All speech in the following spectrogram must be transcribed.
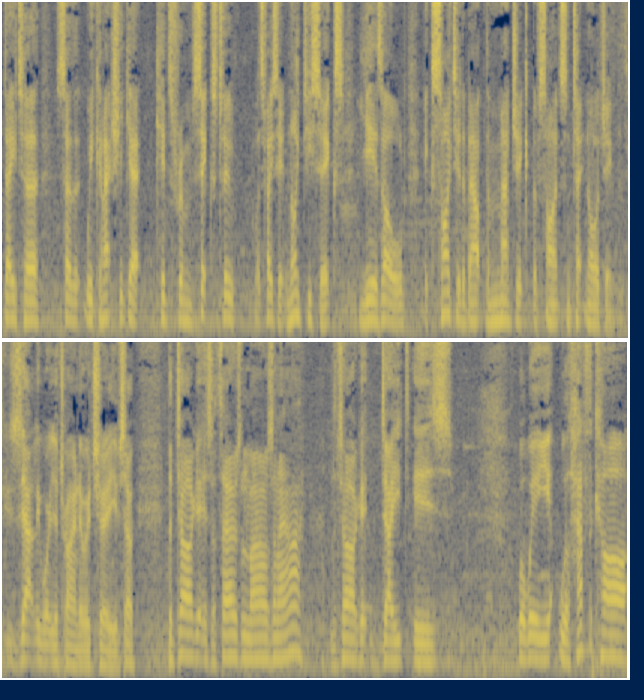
data, so that we can actually get kids from six to let's face it, 96 years old, excited about the magic of science and technology. That's exactly what you're trying to achieve. So the target is a thousand miles an hour. The target date is Well, we will have the car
